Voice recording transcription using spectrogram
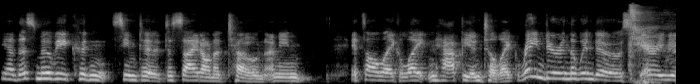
Yeah, this movie couldn't seem to decide on a tone. I mean, it's all like light and happy until like reindeer in the window scaring you.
